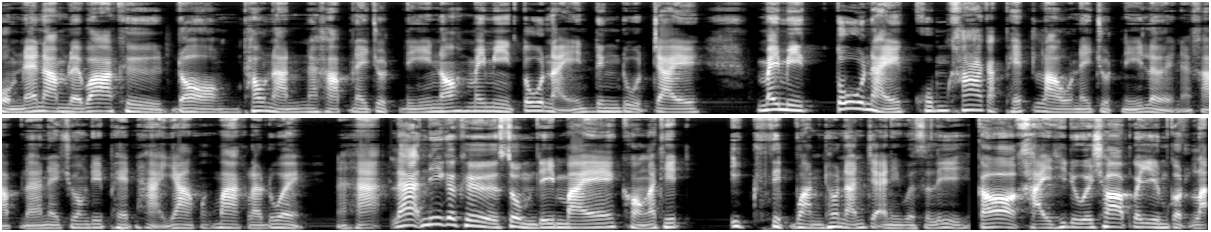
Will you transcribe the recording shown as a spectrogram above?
ผมแนะนำเลยว่าคือดองเท่านั้นนะครับในจุดนี้เนาะไม่มีตู้ไหนดึงดูดใจ ไม่มีตู้ไหนคุ้มค่ากับเพชรเราในจุดนี้เลยนะครับและในช่วงที่เพชรหายากมากๆแล้วด้วยนะฮะและนี่ก็คือสุ่มดีไหมของอาทิตย์อีก 10 วันเท่านั้นจะ anniversary ก็ใครที่ดูชอบก็อย่าลืมกดไล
